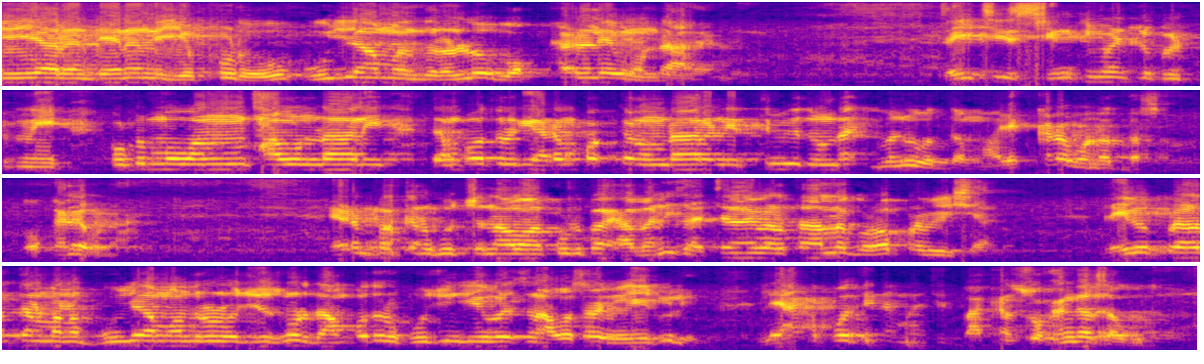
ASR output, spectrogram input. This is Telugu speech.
చేయాలంటేనని ఎప్పుడు పూజా మందిరంలో ఒక్కళ్ళే ఉండాలండి. దయచేసి సెంటిమెంట్లు పెట్టుకుని కుటుంబం అంతా ఉండాలి దంపతులకి ఎడం పక్కన ఉండాలని ఎత్తి మీద ఉండాలి ఇవన్నీ వద్దమ్మా ఎక్కడ ఉండద్దు అసలు ఒక్కడే ఉండాలి. ఎడం పక్కన కూర్చున్నావా కుడిపై అవన్నీ సత్యనారాయణ వ్రతాల్లో గృహప్రవేశాలు. దైవ ప్రార్థన మనం పూజా మందిరంలో చేసుకుంటూ దంపతులు పూజ చేయవలసిన అవసరం ఏమీ లేదు. లేకపోతేనే మంచిది పక్కన సుఖంగా చదువుతుంది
